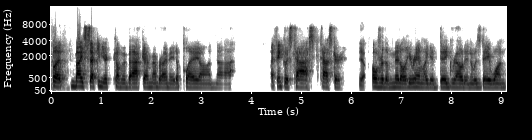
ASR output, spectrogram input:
but my second year coming back, I remember I made a play on, uh, I think it was Task Tasker. Yeah. Over the middle, he ran like a dig route, and it was day one.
